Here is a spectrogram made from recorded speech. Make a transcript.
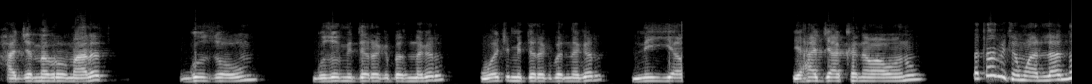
ሐጅ መብሩር ማለት ጉዞውም ጉዞ የሚደረግበት ነገር ወጭ የሚደረግበት ነገር ንያው የሐጅ አከናዋወኑ በጣም የተሟላና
